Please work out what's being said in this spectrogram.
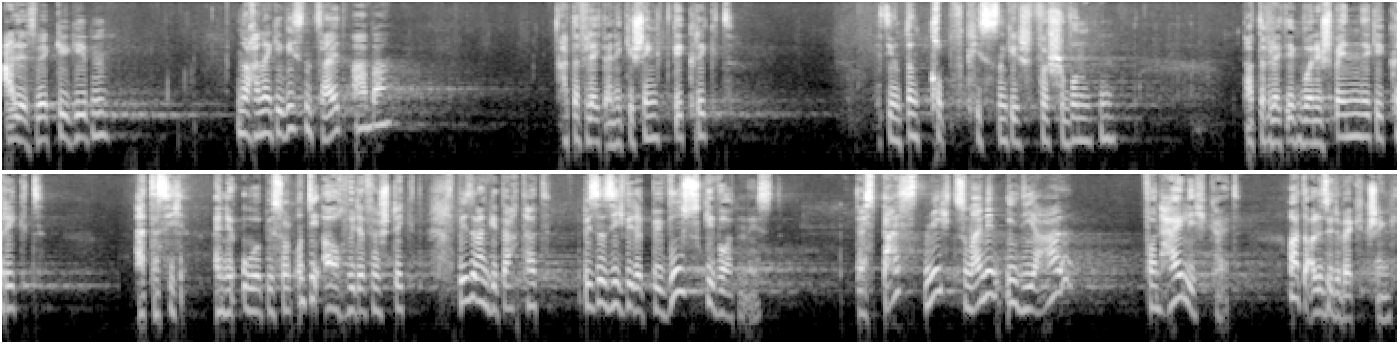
alles weggegeben. Nach einer gewissen Zeit aber hat er vielleicht eine geschenkt gekriegt, ist die unter dem Kopfkissen verschwunden, hat er vielleicht irgendwo eine Spende gekriegt, hat er sich eine Uhr besorgt und die auch wieder versteckt, bis er dann gedacht hat, bis er sich wieder bewusst geworden ist, das passt nicht zu meinem Ideal von Heiligkeit. Hat er alles wieder weggeschenkt.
